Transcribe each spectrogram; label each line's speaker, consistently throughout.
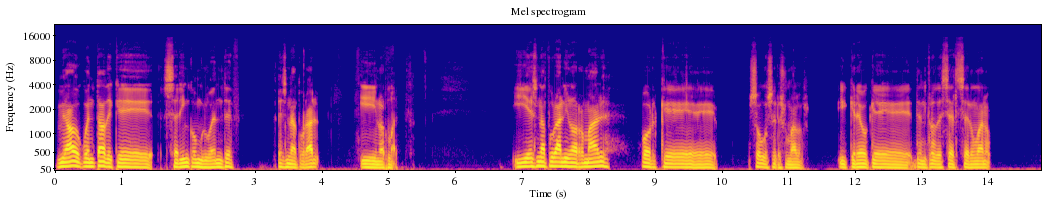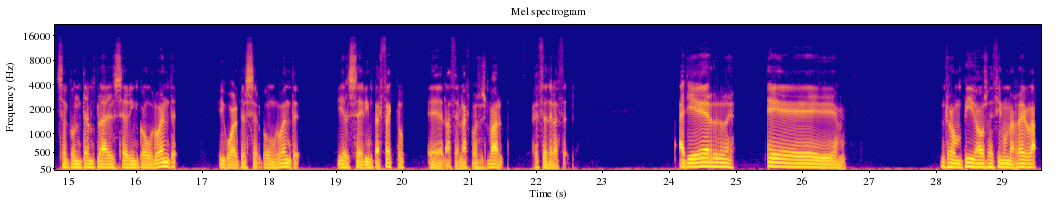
Speaker 1: me he dado cuenta de que ser incongruente es natural y normal. Y es natural y normal porque somos seres humanos. Y creo que dentro de ser ser humano se contempla el ser incongruente, igual que el ser congruente, y el ser imperfecto, el hacer las cosas mal, etcétera, etcétera. Ayer eh, rompí, vamos a decir, una regla,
